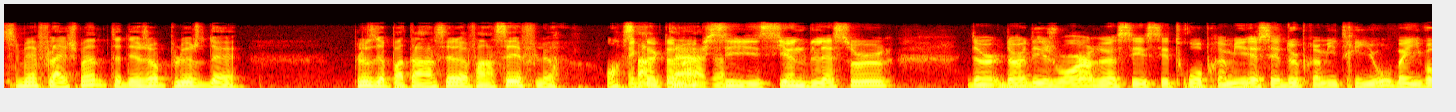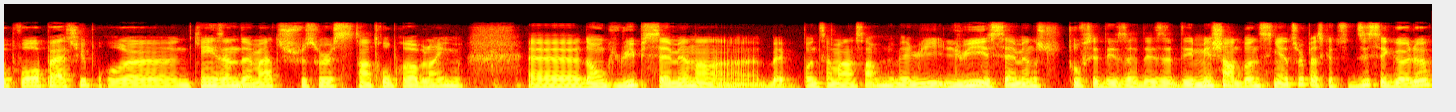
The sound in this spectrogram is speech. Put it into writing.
tu mets Flashman, t'as déjà plus de plus de potentiel offensif, là. On Exactement. Puis si- s'il y a une blessure d'un des joueurs, euh, ses, ses trois premiers, euh, ses deux premiers trios, ben il va pouvoir patcher pour euh, une quinzaine de matchs, je suis sûr, sans trop de problème. Euh, donc lui puis Semin, en- ben, pas nécessairement ensemble, mais lui, lui et Semin, je trouve que c'est des, des, des méchantes bonnes signatures parce que tu te dis ces gars-là,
